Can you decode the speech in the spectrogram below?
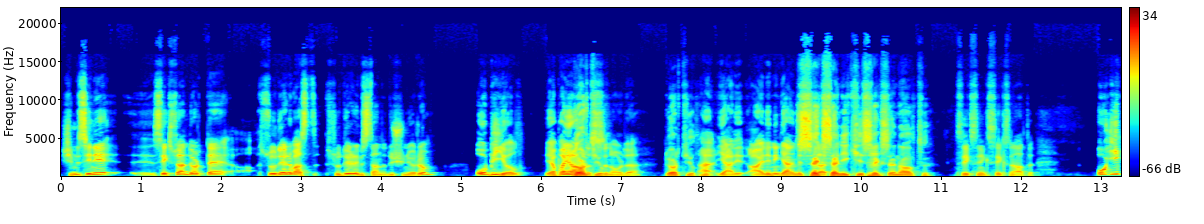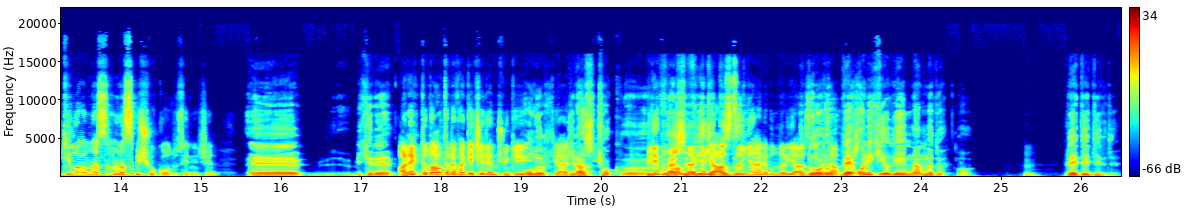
Şimdi seni e, 84'te Suudi, Arabist- Suudi Arabistan'da düşünüyorum. O bir yıl. Yapayalnızsın orada. Dört yıl. Ha, yani ailenin gelmesi zaten 82, 86. 82-86. O ilk yıl anlatsana nasıl bir şok oldu senin için? Ee, bir kere Anekdotal tarafa geçelim çünkü olur. Biraz var. çok e, Bir de bu anları da yazdın yani bunları yazdın. Doğru ve kitaplaştın. 12 yıl yayınlanmadı o. Reddedildi.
